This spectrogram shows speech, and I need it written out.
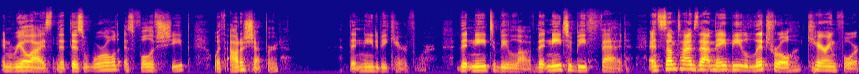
and realize that this world is full of sheep without a shepherd that need to be cared for that need to be loved, that need to be fed. And sometimes that may be literal caring for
